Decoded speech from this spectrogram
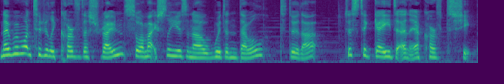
Now we want to really curve this round so I'm actually using a wooden dowel to do that, just to guide it into a curved shape.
